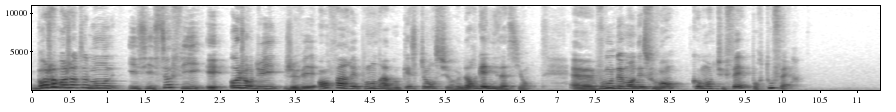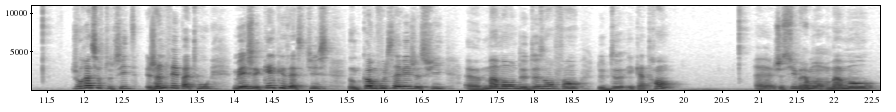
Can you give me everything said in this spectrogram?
Bonjour, bonjour tout le monde, ici Sophie et aujourd'hui je vais enfin répondre à vos questions sur l'organisation. Euh, vous me demandez souvent comment tu fais pour tout faire. Je vous rassure tout de suite, je ne fais pas tout, mais j'ai quelques astuces. Donc comme vous le savez, je suis euh, maman de deux enfants de 2 et 4 ans. Euh, je suis vraiment maman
